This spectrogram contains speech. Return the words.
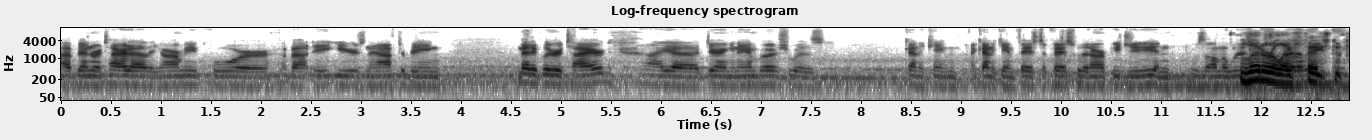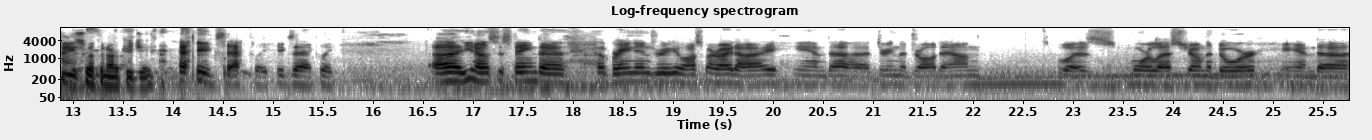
I've been retired out of the Army for about eight years now after being medically retired. I, uh, during an ambush, was kind of came, I kind of came face to face with an RPG and was on the. Literally face to face with an RPG. exactly, exactly. Uh, you know, sustained a, a, brain injury, lost my right eye, and uh, during the drawdown was more or less shown the door and uh,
